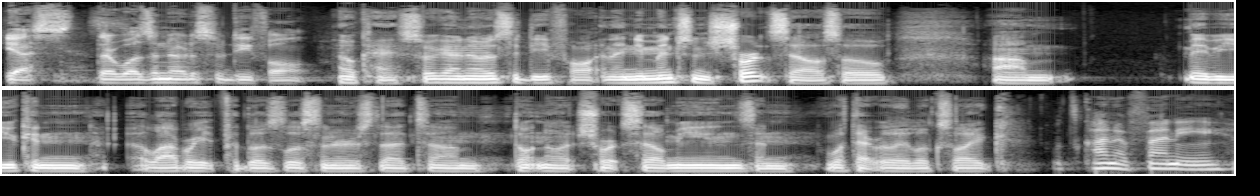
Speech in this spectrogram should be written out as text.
Yes, there was a notice of default. Okay, so we got a notice of default, and then you mentioned short sale. So um, maybe you can elaborate for those listeners that um, don't know what short sale means and what that really looks like. It's kind of funny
